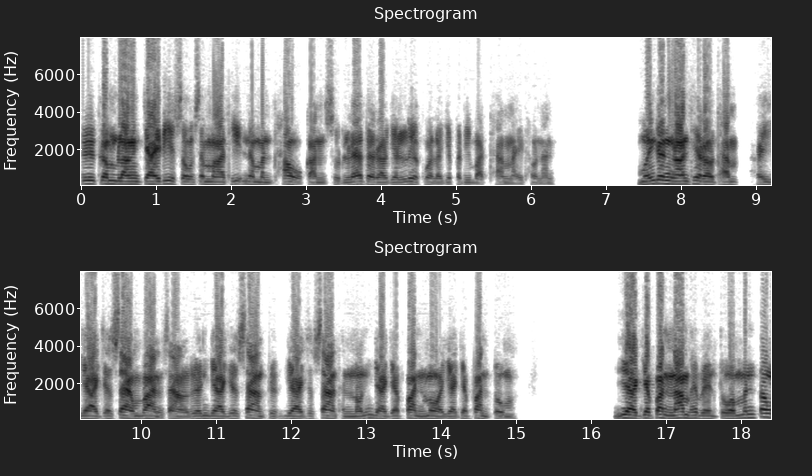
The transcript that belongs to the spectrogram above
คือกำลังใจที่ทรงสมาธินะ่ะมันเท่ากันสุดแล้วแต่เราจะเลือกว่าเราจะปฏิบัติทางไหนเท่านั้น เหมือนกับงานที่เราทำ ใครอยากจะสร้างบ้านสร้างเรือนอยากจะสร้างตึกอยากจะสร้างถนน อยากจะปั้นหม้ออยากจะปั้นตุ่มอยากจะปั้นน้ำให้เป็นตัว มันต้อง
